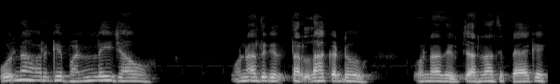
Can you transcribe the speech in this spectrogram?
ਉਹਨਾਂ ਵਰਗੇ ਬਣਨ ਲਈ ਜਾਓ। ਉਹਨਾਂ ਦੇ ਤਰਲਾ ਕੱਢੋ। ਉਹਨਾਂ ਦੇ ਚਰਨਾਂ ਤੇ ਪੈ ਕੇ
